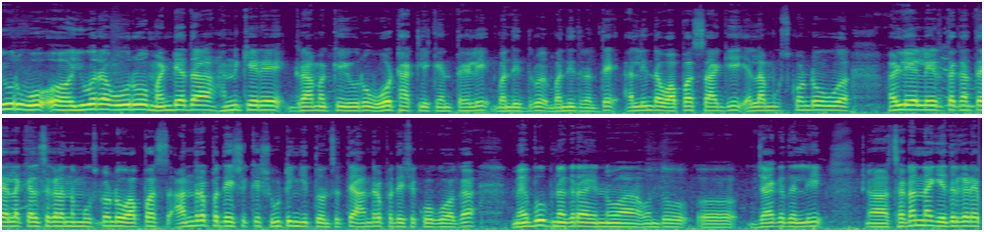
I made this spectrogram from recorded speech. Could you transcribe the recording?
ಇವರು ಇವರ ಊರು ಮಂಡ್ಯದ ಹನ್ಕೆರೆ ಗ್ರಾಮಕ್ಕೆ ಇವರು ಓಟ್ ಹಾಕಲಿಕ್ಕೆ ಅಂತ ಹೇಳಿ ಬಂದಿದ್ದರು ಬಂದಿದ್ರಂತೆ. ಅಲ್ಲಿಂದ ವಾಪಸ್ಸಾಗಿ ಎಲ್ಲ ಮುಗಿಸ್ಕೊಂಡು ಹಳ್ಳಿಯಲ್ಲಿ ಇರ್ತಕ್ಕಂಥ ಎಲ್ಲ ಕೆಲಸಗಳನ್ನು ಮುಗಿಸ್ಕೊಂಡು ವಾಪಸ್ ಆಂಧ್ರ ಪ್ರದೇಶಕ್ಕೆ ಶೂಟಿಂಗ್ ಇತ್ತು ಅನಿಸುತ್ತೆ. ಆಂಧ್ರ ಪ್ರದೇಶಕ್ಕೆ ಹೋಗುವಾಗ ಮೆಹಬೂಬ್ ನಗರ ಎನ್ನುವ ಒಂದು ಜಾಗದಲ್ಲಿ ಸಡನ್ನಾಗಿ ಎದುರುಗಡೆ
